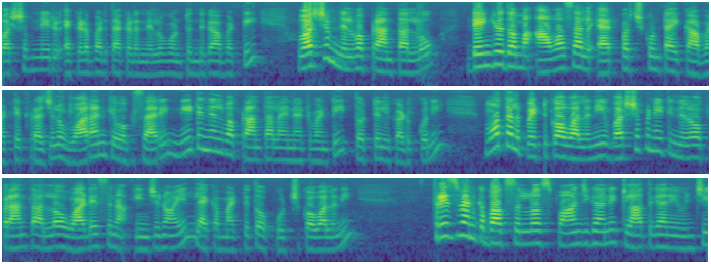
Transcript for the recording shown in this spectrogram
వర్షం నీరు ఎక్కడ పడితే అక్కడ నిల్వ ఉంటుంది కాబట్టి వర్షం నిల్వ ప్రాంతాల్లో డెంగ్యూ దోమ ఆవాసాలు ఏర్పరచుకుంటాయి కాబట్టి ప్రజలు వారానికి ఒకసారి నీటి నిల్వ ప్రాంతాలైనటువంటి తొట్టెలు కడుక్కొని మూతలు పెట్టుకోవాలని వర్షపు నీటి నిల్వ ప్రాంతాల్లో వాడేసిన ఇంజిన్ ఆయిల్ లేక మట్టితో పూడ్చుకోవాలని ఫ్రిడ్జ్ వెనక బాక్సుల్లో స్పాంజ్ కానీ క్లాత్ కానీ ఉంచి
